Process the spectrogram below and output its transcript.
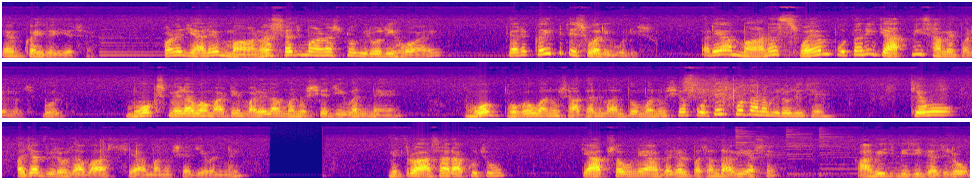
એમ કહી દઈએ છીએ પણ જ્યારે માણસ જ માણસનો વિરોધી હોય, ત્યારે કઈ રીતે સોરી બોલીશું? અરે, આ માણસ સ્વયં પોતાની જાતની સામે પડેલો છે. બોલ. મોક્ષ મેળવવા માટે મળેલા મનુષ્ય જીવનને ભોગ ભોગવવાનું સાધન માનતો મનુષ્ય પોતે જ પોતાનો વિરોધી છે. કેવો અજબ વિરોધાભાસ છે આ મનુષ્ય જીવન નહીં. મિત્રો, આશા રાખું છું કે આપ સૌને આ ગઝલ પસંદ આવી હશે. આવી જ બીજી ગઝલો,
